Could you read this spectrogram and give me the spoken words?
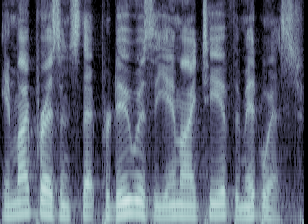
in my presence that Purdue was the MIT of the Midwest,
